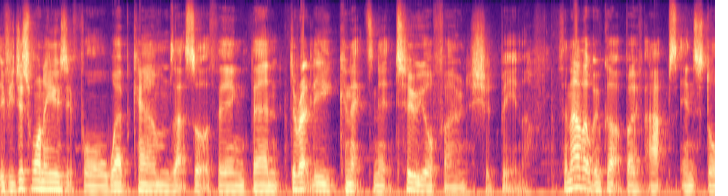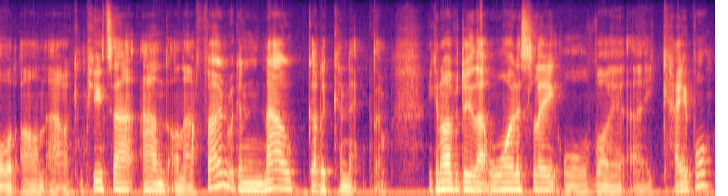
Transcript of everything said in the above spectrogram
if you just want to use it for webcams, that sort of thing, then directly connecting it to your phone should be enough. So now that we've got both apps installed on our computer and on our phone, we're going to now got to connect them. You can either do that wirelessly or via a cable.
